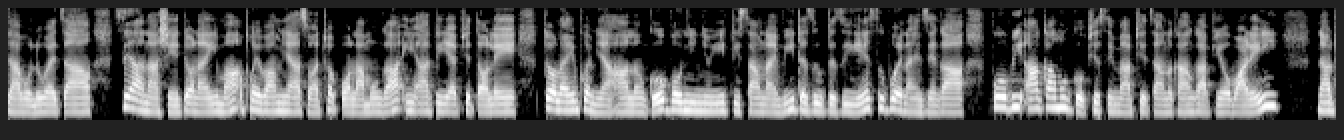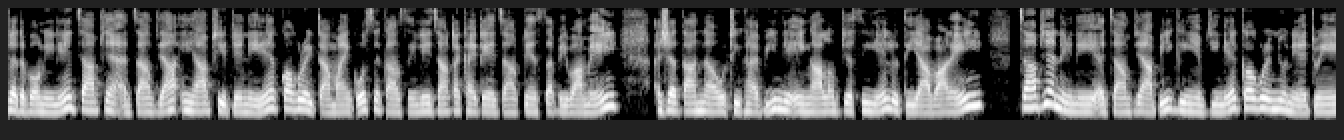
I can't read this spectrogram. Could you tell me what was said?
ကြဖို့လိုအပ်ကြောင်းစစ်အာဏာရှင်တော်လိုင်းရေးမှာအဖွဲ့ပေါင်းများစွာထွက်ပေါ်လာမှုကအင်အားတရဖြစ်တော်လဲတော်လိုင်းဖွဲ့များအားလုံးကိုဘုံညီညွတ်ရေးတည်ဆောက်နိုင်ပြီးတစုတစည်းရဲ့စုဖွဲ့နိုင်စဉ်ကပိုပြီးအားကောင်းမှုကိုဖြစ်စေမှာဖြစ်ကြောင်း၎င်းကပြောပါတယ်။နောက်ထပ်တစ်ပုံအနေနဲ့ကြားဖြန့်အကြောင်းပြအင်အားဖြည့်တင်းနေတဲ့ကော့ဂရိတ်တောင်ပိုင်းကိုစစ်ကောင်စီလေးချောင်းတိုက်ခိုက်တဲ့အကြောင်းတင်ဆက်ပေးပါမယ်။အရက်သားနှစ်ဦးထိခိုက်ပြီးနေအိမ်ငါးလုံးပျက်စီးရဲလို့သိရပါတယ်။ကြားဖြန့်နေနေအကြောင်းပြပြီးကရင်ပြည်နယ်ကော့ဂရိတ်မြို့နယ်အတွင်း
